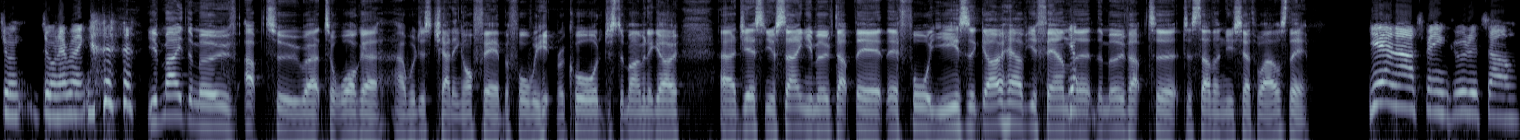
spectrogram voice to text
doing doing everything. You've made the move up to uh, to Wagga. Uh, we're just chatting off air before we hit record just a moment ago. Uh, Jess, and you're saying you moved up there there four years ago. How have you found yep. the, the move up to, to southern New South Wales there? Yeah, no, it's been good. It's um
